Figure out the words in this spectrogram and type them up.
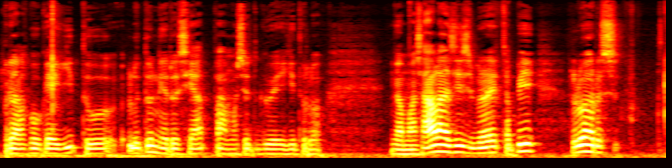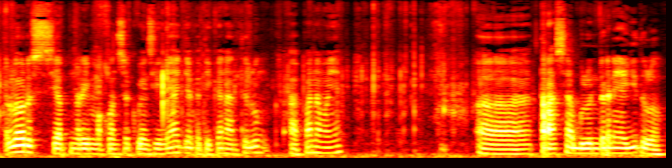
perilaku kayak gitu? Lu tuh niru siapa maksud gue gitu loh. Nggak masalah sih sebenarnya tapi lu harus lu harus siap nerima konsekuensinya aja ketika nanti lu apa namanya uh, terasa blundernya gitu loh.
